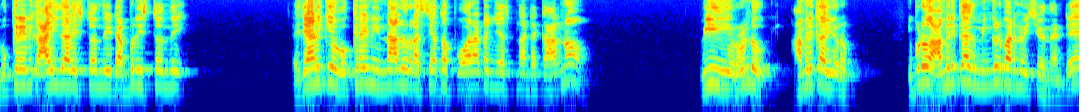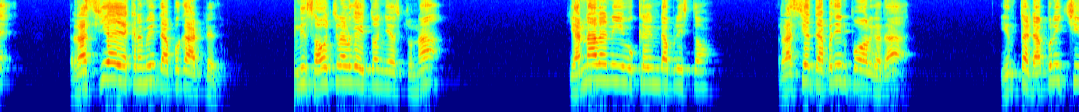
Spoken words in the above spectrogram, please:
ఉక్రెయిన్కి ఆయుధాలు ఇస్తుంది డబ్బులు ఇస్తుంది. నిజానికి ఉక్రెయిన్ ఇన్నాళ్ళు రష్యాతో పోరాటం చేస్తుందంటే కారణం ఈ రెండు అమెరికా యూరప్. ఇప్పుడు అమెరికాకు మింగుడు పడిన విషయం ఏంటంటే రష్యా ఎకనమీ దెబ్బ కావట్లేదు ఇన్ని సంవత్సరాలుగా యుద్ధం చేస్తున్నా ఎన్నాలని ఉక్రెయిన్ డబ్బులు ఇస్తాం? రష్యా దెబ్బతినిపోవాలి కదా. ఇంత డబ్బులు ఇచ్చి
